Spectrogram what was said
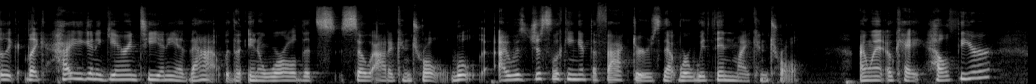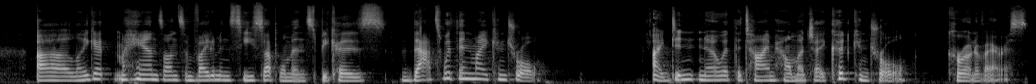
like like how are you going to guarantee any of that with in a world that's so out of control? Well, I was just looking at the factors that were within my control. I went, okay, healthier. Uh, let me get my hands on some vitamin C supplements because that's within my control. I didn't know at the time how much I could control coronavirus.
